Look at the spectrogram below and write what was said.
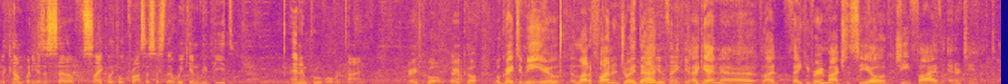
the company as a set of cyclical processes that we can repeat and improve over time. Very cool. Very cool. Well, great to meet you. A lot of fun. Enjoyed that. Thank you. Thank you. Again, uh, Vlad, thank you very much. The CEO of G5 Entertainment.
